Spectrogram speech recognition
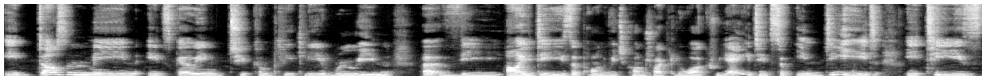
It doesn't mean it's going to completely ruin uh, the ideas upon which contract law are created. So indeed, it is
